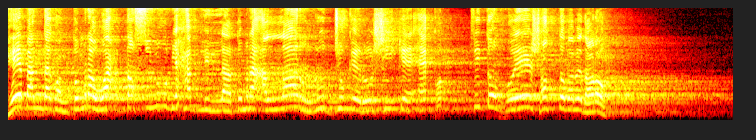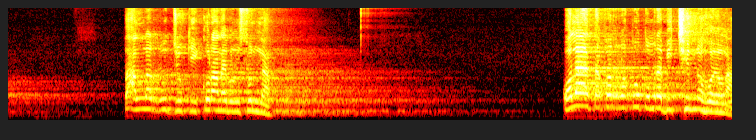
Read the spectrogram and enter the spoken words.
হে বান্দাগণ, তোমরা বিহাবলিল্লাহ, তোমরা আল্লাহর রুজ্জুকে, রশিকে একত্রিত হয়ে শক্তভাবে ধরো। তা আল্লাহর রুজ্জু কি? কোরআন এবং সুন্না। ওলা তারপর তোমরা বিচ্ছিন্ন হয়েও না।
